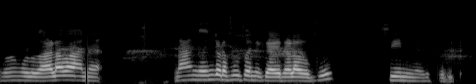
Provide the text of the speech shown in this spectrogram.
அப்போ உங்களுக்கு அளவான நாங்கள் எங்களோட பூசணிக்காயிற அளவுக்கு சீனி எடுத்துருக்கோம்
